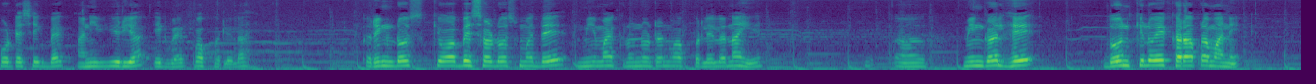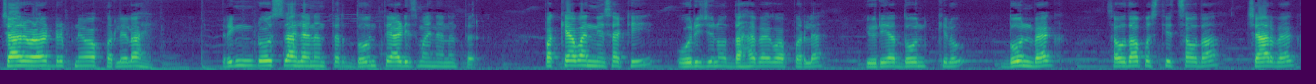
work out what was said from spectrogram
पोटॅश एक बॅग आणि युरिया एक बॅग वापरलेला आहे. रिंग डोस किंवा बेसळ डोसमध्ये मी मायक्रोन्यूटन वापरलेलं नाही आहे मिंगल हे दोन किलो एकराप्रमाणे चार वेळा ड्रिपने वापरलेलं आहे. रिंग डोस झाल्यानंतर दोन ते अडीच महिन्यानंतर पक्क्या बांधणीसाठी ओरिजिनो दहा बॅग वापरल्या. युरिया दोन किलो दोन बॅग चौदा पस्तीस चौदा चार बॅग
